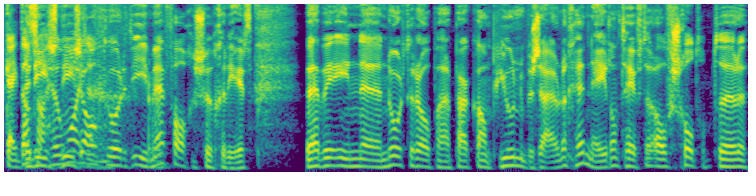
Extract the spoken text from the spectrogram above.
Kijk, dat die zou is, heel die is mooi ook zijn. door het IMF al gesuggereerd. We hebben in eh, Noord-Europa een paar kampioenen bezuinigd. Hè. Nederland heeft een overschot op de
